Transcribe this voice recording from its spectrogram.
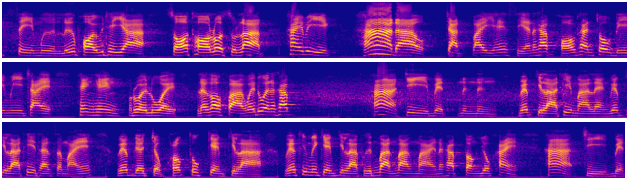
ชรสี่หมื่นหรือพลอยวิทยาสอทอโรดสุราชให้ไปอีก 5 ดาวจัดไปให้เสียนะครับ ของท่านโชคดีมีใจเฮงเฮงรวยรวยๆแล้วก็ฝากไว้ด้วยนะครับ 5G Bet 11 เว็บกีฬาที่มาแรงเว็บกีฬาที่ทันสมัย เว็บเดียวจบครบทุกเกมกีฬา เว็บที่มีเกมกีฬาพื้นบ้านมากมายนะครับ ต้องยกให้ 5G Bet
